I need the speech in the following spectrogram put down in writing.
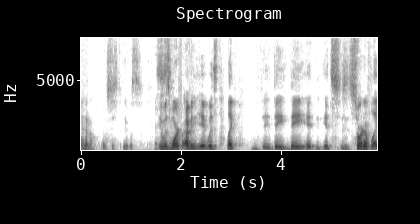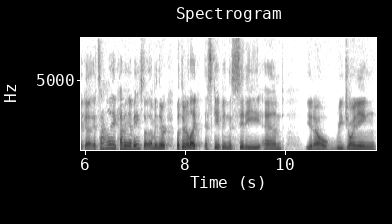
i don't know it was just it was it was more i mean it was like they they, they it, it's, it's sort of like a it's not really a coming of age though i mean they're but they're like escaping the city and you know rejoining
